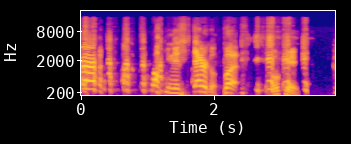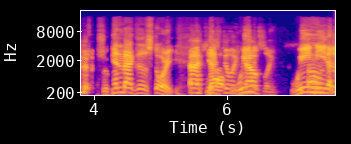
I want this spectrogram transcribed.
Fucking hysterical. But okay. So getting back to the story, That Now, we- counseling. we Oh, need a,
